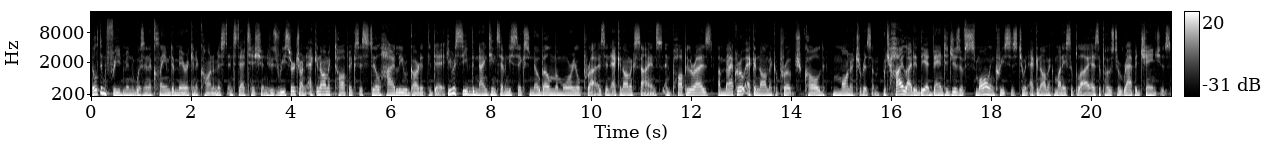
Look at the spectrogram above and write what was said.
Milton Friedman was an acclaimed American economist and statistician whose research on economic topics is still highly regarded today. He received the 1976 Nobel Memorial Prize in Economic Science and popularized a macroeconomic approach called monetarism, which highlighted the advantages of small increases to an economic money supply as opposed to rapid changes.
